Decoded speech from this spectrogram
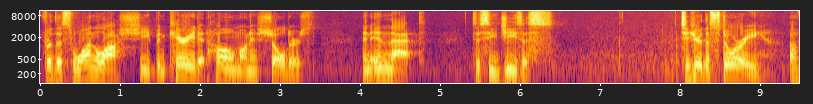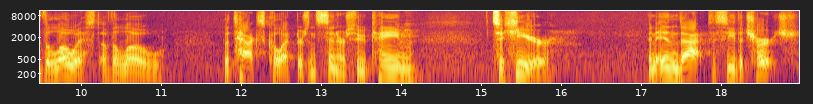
for this one lost sheep and carried it home on his shoulders, and in that, to see Jesus. To hear the story of the lowest of the low the tax collectors and sinners who came to hear, and in that to see the church.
